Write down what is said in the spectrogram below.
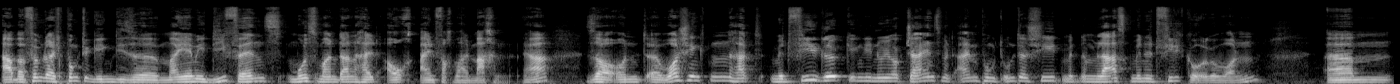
aber 35 Punkte gegen diese Miami Defense muss man dann halt auch einfach mal machen, ja. So, und äh, Washington hat mit viel Glück gegen die New York Giants mit einem Punkt Unterschied mit einem Last-Minute-Field Goal gewonnen. Ähm,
